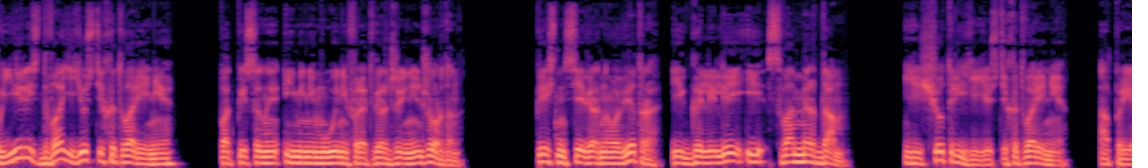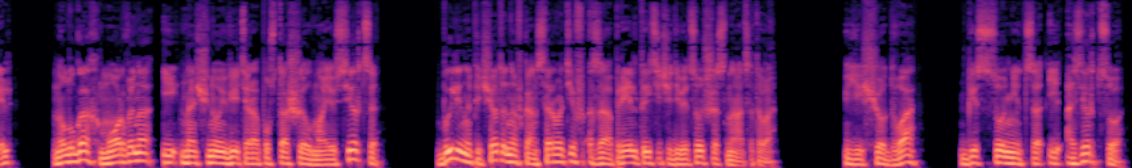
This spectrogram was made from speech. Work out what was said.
появились два ее стихотворения, подписанные именем Уинифред Вирджинии Джордан – «Песнь северного ветра» и «Галилей» и «Сваммердам». Еще три ее стихотворения «Апрель», «На лугах Морвена» и «Ночной ветер опустошил мое сердце» были напечатаны в «Консерватив» за апрель 1916 -го. Еще два «Бессонница» и «Озерцо»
